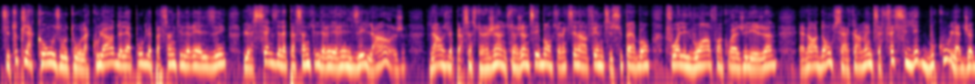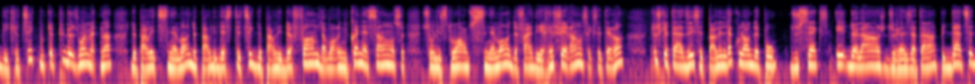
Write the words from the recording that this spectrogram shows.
c'est toute la cause autour, la couleur de la peau de la personne qui l'a réalisé, le sexe de la personne qui l'a réalisé, l'âge. L'âge de la personne, c'est un jeune, c'est un jeune, c'est bon, c'est un excellent film, c'est super bon, faut aller le voir, faut encourager les jeunes. Alors donc, ça quand même, ça facilite beaucoup la job des critiques où tu n'as plus besoin maintenant de parler de cinéma, de parler d'esthétique, de parler de forme, d'avoir une connaissance sur l'histoire du cinéma, de faire des références, etc. Tout ce que tu as à dire, c'est de parler de la couleur de peau, du sexe et de l'âge du réalisateur. Puis, that's it.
